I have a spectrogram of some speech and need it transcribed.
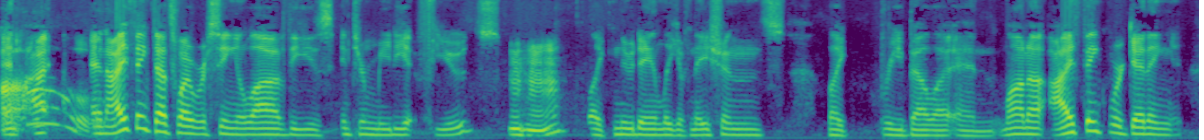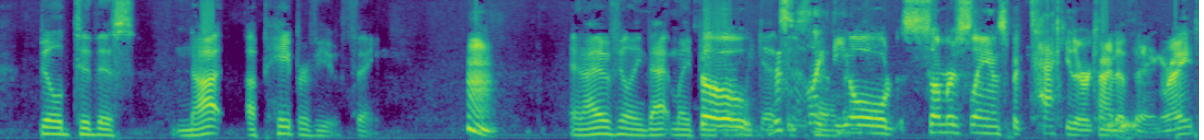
And oh. I and I think that's why we're seeing a lot of these intermediate feuds, Mm-hmm. like New Day and League of Nations, like Brie Bella and Lana. I think we're getting build to this not a pay per view thing. Hmm. And I have a feeling that might be So we get this is like the old SummerSlam spectacular kind of thing, right?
